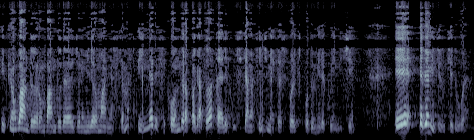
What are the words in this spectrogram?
Il primo bando era un bando della regione Emilia-Romagna, si chiama Spinner, il secondo era pagato da Telecom, si chiama Changemakers for Expo 2015. E li abbiamo vinti tutti e due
